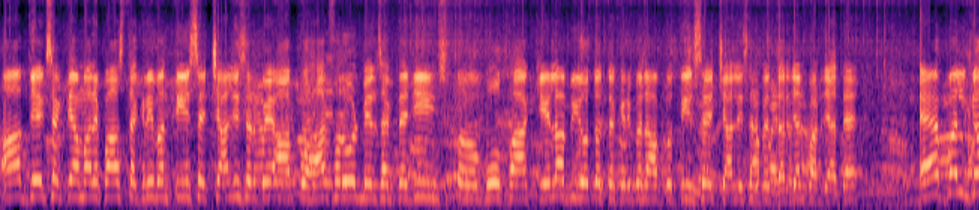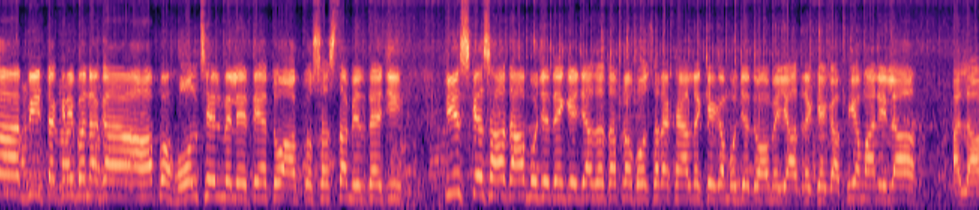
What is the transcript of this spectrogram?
आप देख सकते हैं हमारे पास तकरीबन तीस से चालीस रुपये आपको हर फ्रूट मिल सकता है जी। वो खा केला भी हो तो तकरीबन आपको तीस से चालीस रुपये दर्जन पड़ जाता है। एप्पल का भी तकरीबन अगर आप होलसेल में लेते हैं तो आपको सस्ता मिलता है जी। इसके साथ आप मुझे देंगे इजाज़त, अपना बहुत सारा ख्याल रखिएगा, मुझे दुआ में याद रखिएगा फ़ी ला अल्लाह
